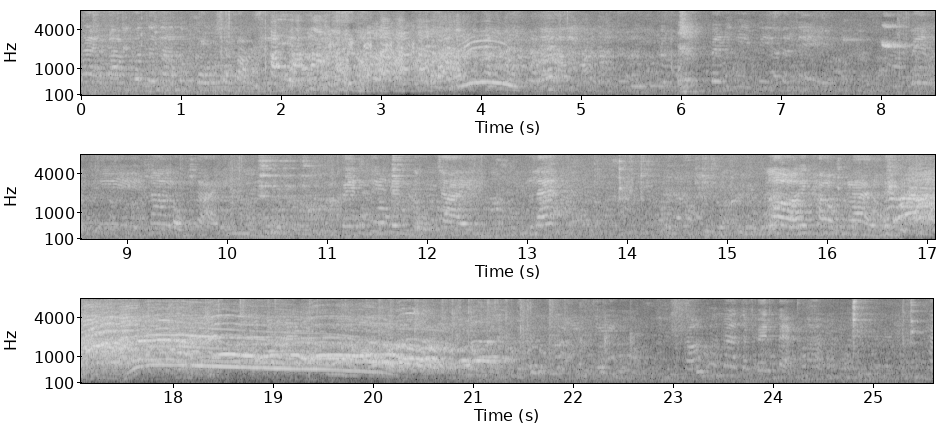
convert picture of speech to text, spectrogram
แต่ตามพจนานุกรมฉบับสีเป็นที่มีเสน่ห์ เป็นที่น่าหลงไหลเป็นที่ดึงดูดใจ และรอให้เข้าใกล้น้องก็น่าจะเป็นแบบนั้น ใคร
